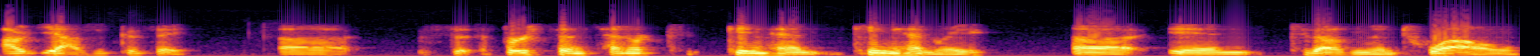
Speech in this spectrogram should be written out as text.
I, yeah. I was just gonna say, uh, first since Henrik King Hen, King Henry uh, in 2012,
